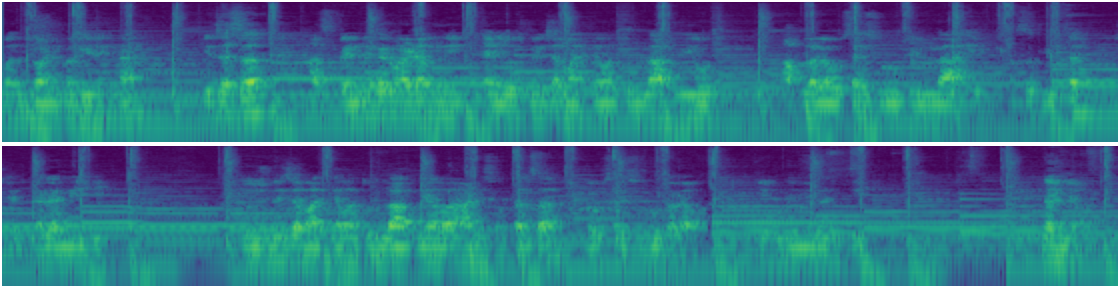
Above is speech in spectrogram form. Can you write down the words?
बंधू आणि भगिनींना की जसं आज पेडणेकर मॅडमनी या योजनेच्या माध्यमातून लाभ घेऊन आपला व्यवसाय सुरू केलेला आहे तसंच इतर शेतकऱ्यांनीही योजनेच्या माध्यमातून लाभ घ्यावा आणि स्वतःचा व्यवसाय सुरू करावा. एवढी विनंती. धन्यवाद.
